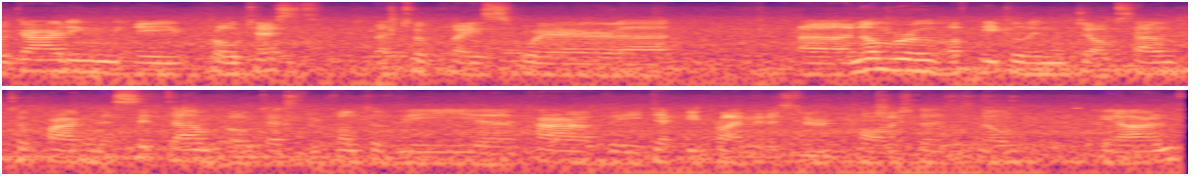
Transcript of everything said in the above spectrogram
regarding a protest that took place where uh, uh, a number of, of, people in Jobstown took part in a sit-down protest in front of the uh, car of the Deputy Prime Minister, Taoiseach as it's known in Ireland.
